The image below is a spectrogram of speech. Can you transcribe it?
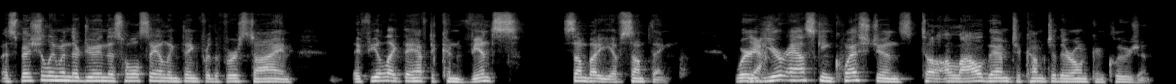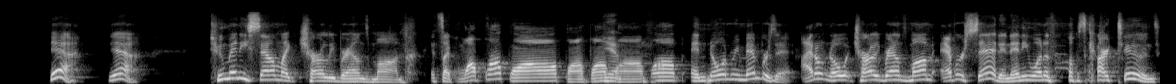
especially when they're doing this wholesaling thing for the first time, they feel like they have to convince somebody of something. Where Yeah. you're asking questions to allow them to come to their own conclusion. Yeah, yeah. Too many sound like Charlie Brown's mom. It's like womp womp womp womp womp Yeah. womp womp, and no one remembers it. I don't know what Charlie Brown's mom ever said in any one of those cartoons.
